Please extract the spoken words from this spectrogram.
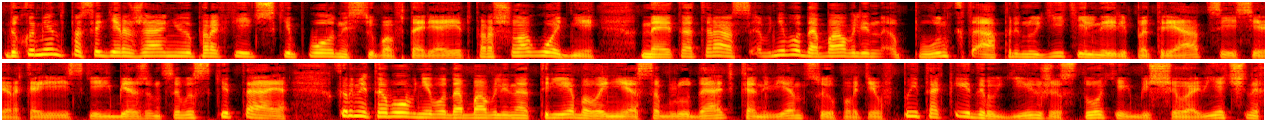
Документ по содержанию практически полностью повторяет прошлогодний. На этот раз в него добавлен пункт о принудительной репатриации северокорейских беженцев из Китая. Кроме того, в него добавлено требование соблюдать Конвенцию против пыток и других жестоких, бесчеловечных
